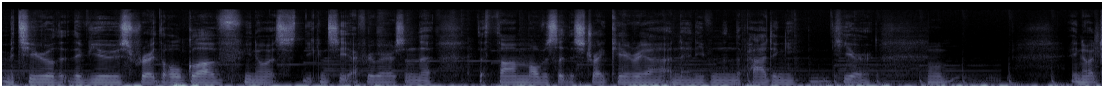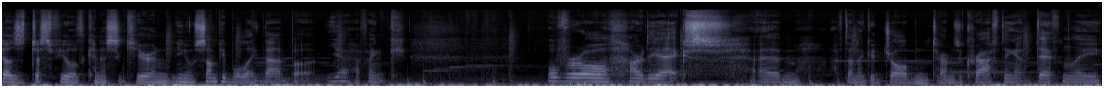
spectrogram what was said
material that they've used throughout the whole glove, you know, it's you can see it everywhere. It's in the the thumb, obviously the strike area, and then even in the padding here. You know, it does just feel kind of secure, and you know, some people like that, but yeah, I think overall RDX um, I've done a good job in terms of crafting it. Definitely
